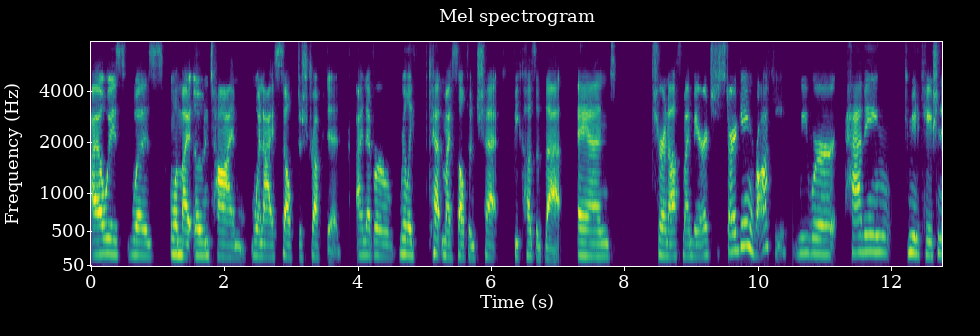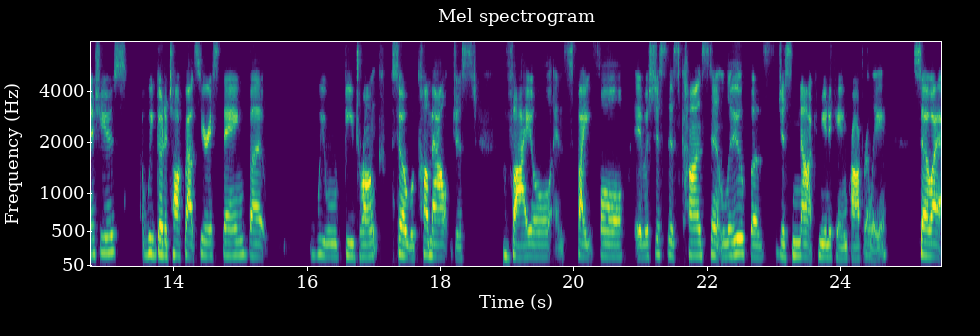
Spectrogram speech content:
I always was on my own time when I self destructed. I never really kept myself in check because of that. And sure enough, my marriage just started getting rocky. We were having communication issues. We'd go to talk about serious thing, but we would be drunk. So it would come out just vile and spiteful. It was just this constant loop of just not communicating properly. So I,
